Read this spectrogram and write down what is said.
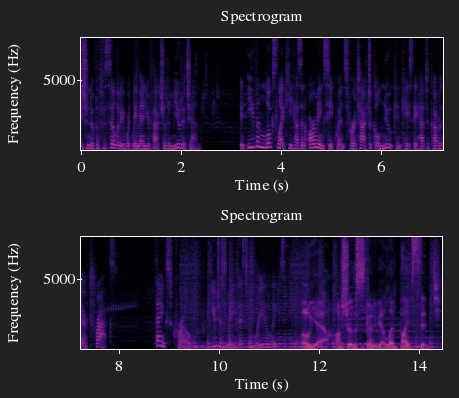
location of the facility where they manufacture the mutagen. It even looks like he has an arming sequence for a tactical nuke in case they had to cover their tracks. Thanks, Crowe. You just made this real easy. Oh, yeah. I'm sure this is going to be a lead pipe cinch.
